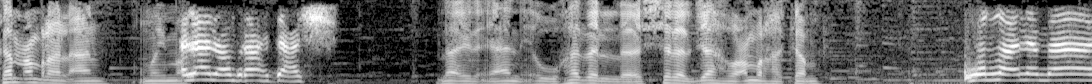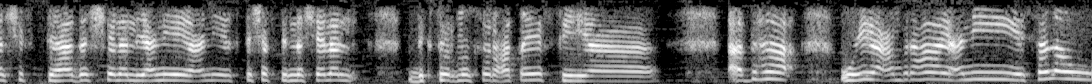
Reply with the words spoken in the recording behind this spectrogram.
كم عمرها الآن؟ أميمة؟ الآن عمرها 11 لا يعني وهذا الشلل جاه وعمرها كم؟ والله أنا ما شفت هذا الشلل يعني يعني اكتشفت إنه شلل. الدكتور منصور عطيف في آه، أبها وهي عمرها يعني سنة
